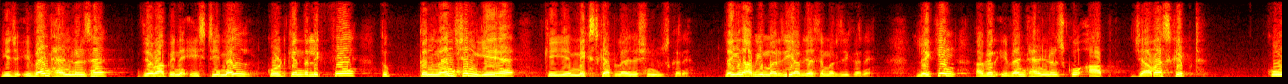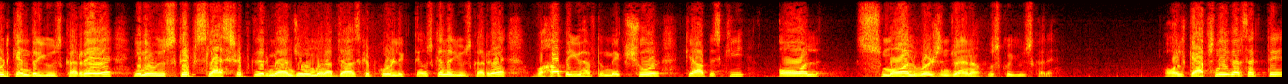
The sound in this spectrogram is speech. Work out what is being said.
یہ جو ایونٹ ہینڈلرز ہیں، جب آپ انہیں H T M L code کے اندر لکھتے ہیں، تو کنوینشن یہ ہے کہ یہ مکسڈ کیپٹلائزیشن یوز کریں۔ لیکن آپ کی مرضی، آپ جیسے مرضی کریں۔ لیکن اگر ایونٹ ہینڈلرز کو آپ جاوا اسکرپٹ کوڈ کے اندر یوز کر رہے ہیں یعنی وہ اسکرپٹ سلیش اسکرپٹ کے درمیان جو عموماً آپ جہاں اسکرپٹ کوڈ لکھتے ہیں، اس کے اندر یوز کر رہے ہیں۔ وہاں پہ you have to make sure کہ آپ اس کی آل اسمال ورژن جو ہے نا، اس کو یوز کریں۔ آل کیپس نہیں کر سکتے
